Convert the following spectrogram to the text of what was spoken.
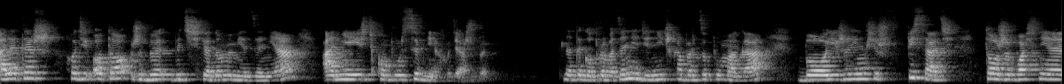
ale też chodzi o to, żeby być świadomym jedzenia, a nie jeść kompulsywnie chociażby. Dlatego prowadzenie dzienniczka bardzo pomaga, bo jeżeli musisz wpisać to, że właśnie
